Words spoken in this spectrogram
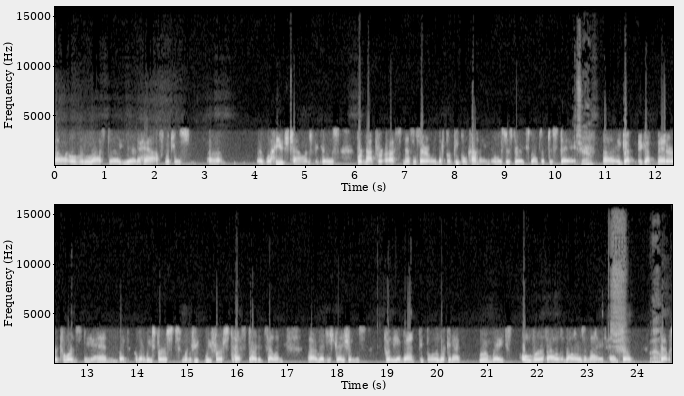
uh, over the last uh, year and a half, which was uh, a huge challenge because for not for us necessarily, but for people coming, it was just very expensive to stay. Sure. Uh, it got it got better towards the end, but when we first when we- we first started selling uh, registrations for the event, people were looking at room rates over a thousand dollars a night, and so Wow. that was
